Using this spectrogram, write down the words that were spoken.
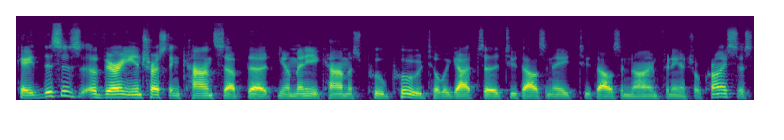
Okay, this is a very interesting concept that you know many economists poo-pooed till we got to 2008, 2009 financial crisis,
